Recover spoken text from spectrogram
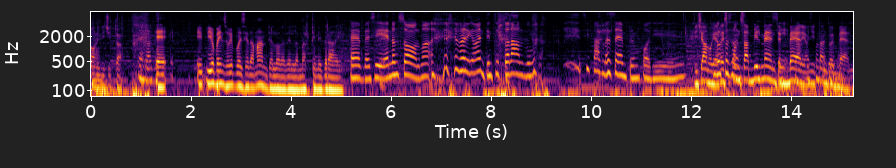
Roma. di città. Esatto. E, e io penso che voi siete amanti allora del Martini Dry. Eh beh sì, e non solo, ma praticamente in tutto l'album si parla sempre un po' di... Diciamo che responsabilmente Sì, bere no, ogni tanto è bello.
